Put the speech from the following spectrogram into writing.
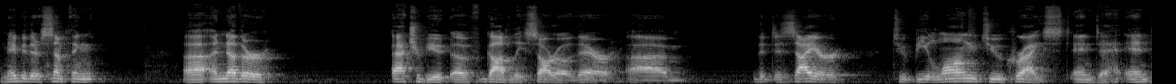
Maybe there's something, uh, another attribute of godly sorrow there. Um, the desire to belong to Christ and to, and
